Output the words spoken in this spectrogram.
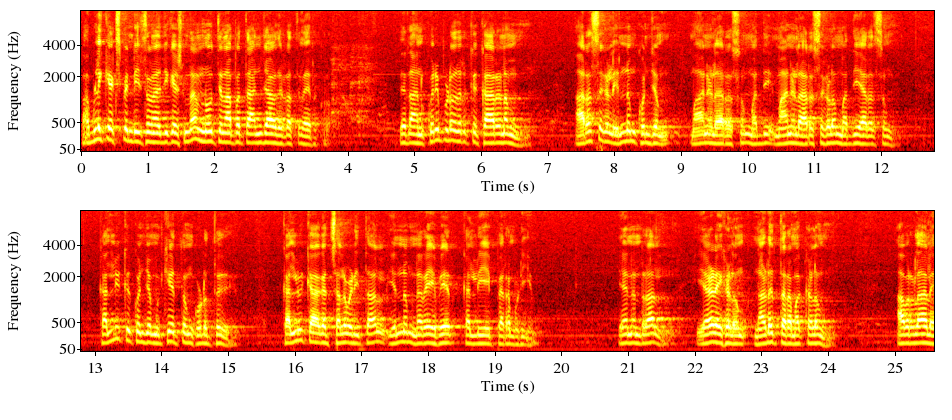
public expenditure education தான் நூற்றி நாற்பத்தி அஞ்சாவது இடத்துல இருக்கிறோம். இதை நான் குறிப்பிடுவதற்கு காரணம் அரசுகள் இன்னும் கொஞ்சம் மாநில அரசும் மத்திய மாநில அரசுகளும் மத்திய அரசும் கல்விக்கு கொஞ்சம் முக்கியத்துவம் கொடுத்து கல்விக்காக செலவழித்தால் இன்னும் நிறைய பேர் கல்வியை பெற முடியும். ஏனென்றால் ஏழைகளும் நடுத்தர மக்களும் அவர்களால்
